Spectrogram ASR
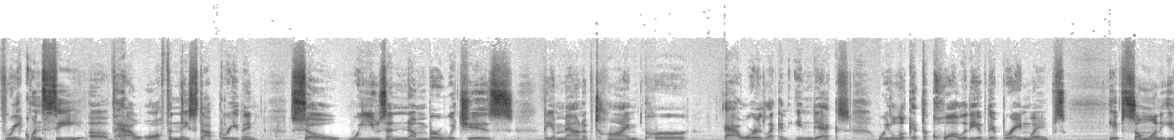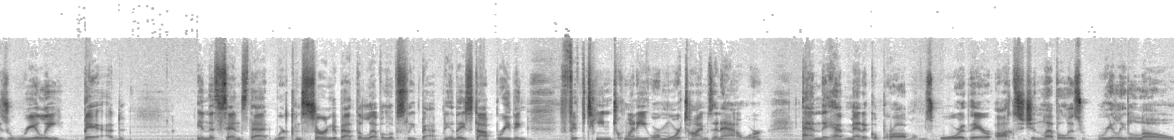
frequency of how often they stop breathing. So we use a number which is the amount of time per hour, like an index. We look at the quality of their brain waves. If someone is really bad, in the sense that we're concerned about the level of sleep apnea. They stop breathing 15, 20 or more times an hour, and they have medical problems, or their oxygen level is really low.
